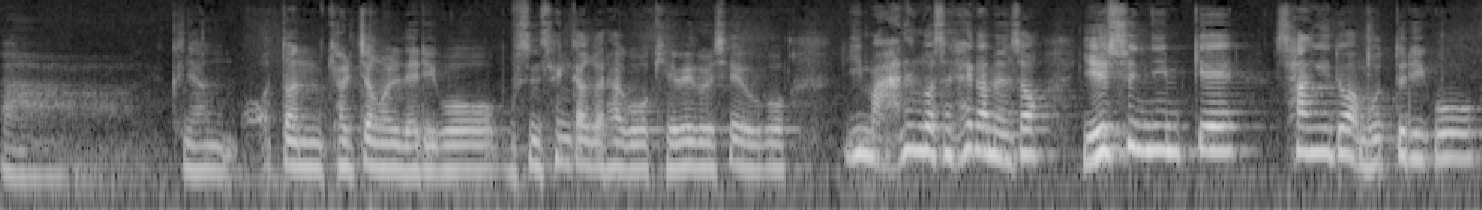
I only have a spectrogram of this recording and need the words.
아, 그냥 어떤 결정을 내리고 무슨 생각을 하고 계획을 세우고 이 많은 것을 해가면서 예수님께 상의도 못 드리고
